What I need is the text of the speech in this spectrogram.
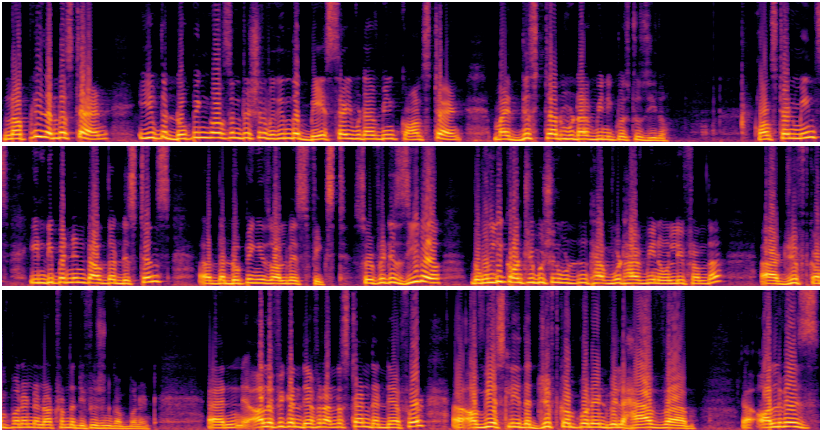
Now please understand if the doping concentration within the base side would have been constant my this term would have been equals to 0 constant means independent of the distance uh, the doping is always fixed. So, if it is 0 the only contribution would not have would have been only from the uh, drift component and not from the diffusion component and all of you can therefore understand that therefore uh, obviously the drift component will have uh, uh, always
